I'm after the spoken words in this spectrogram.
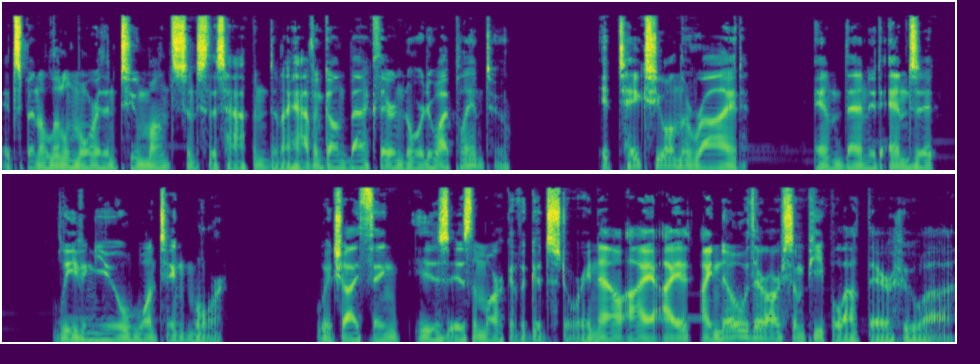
It's been a little more than two months since this happened, and I haven't gone back there, nor do I plan to. It takes you on the ride, and then it ends it, leaving you wanting more which I think is is the mark of a good story. Now, I I I know there are some people out there who, uh,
